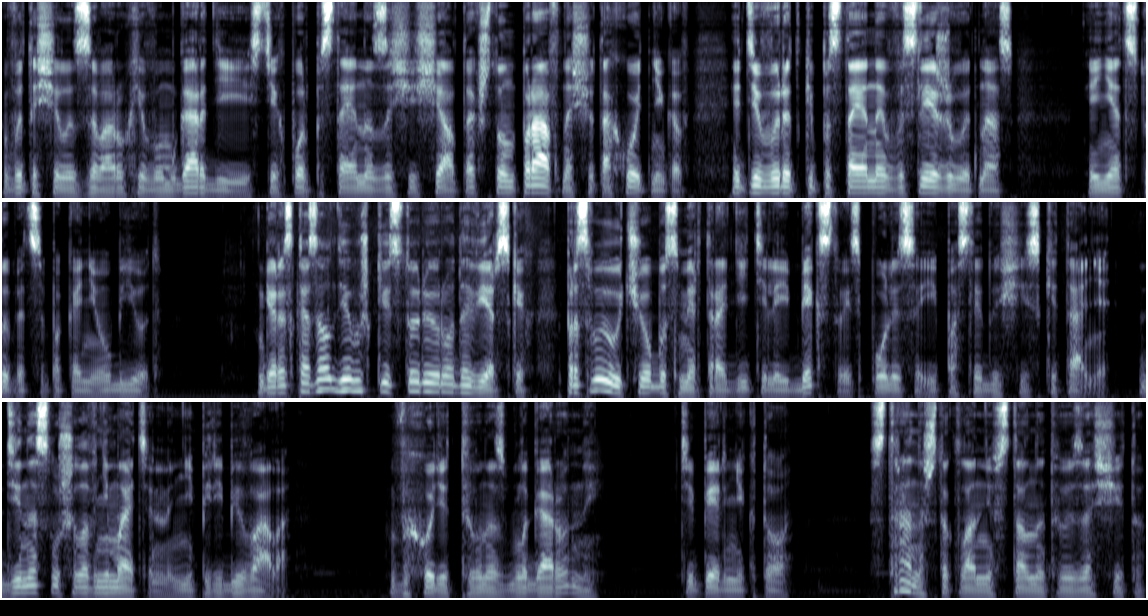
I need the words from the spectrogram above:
Вытащил из заварухи в Умгарде и с тех пор постоянно защищал, так что он прав насчет охотников. Эти выродки постоянно выслеживают нас и не отступятся, пока не убьют. Я рассказал девушке историю рода Верских, про свою учебу, смерть родителей, бегство из полиса и последующие скитания. Дина слушала внимательно, не перебивала. Выходит, ты у нас благородный? Теперь никто. Странно, что клан не встал на твою защиту.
